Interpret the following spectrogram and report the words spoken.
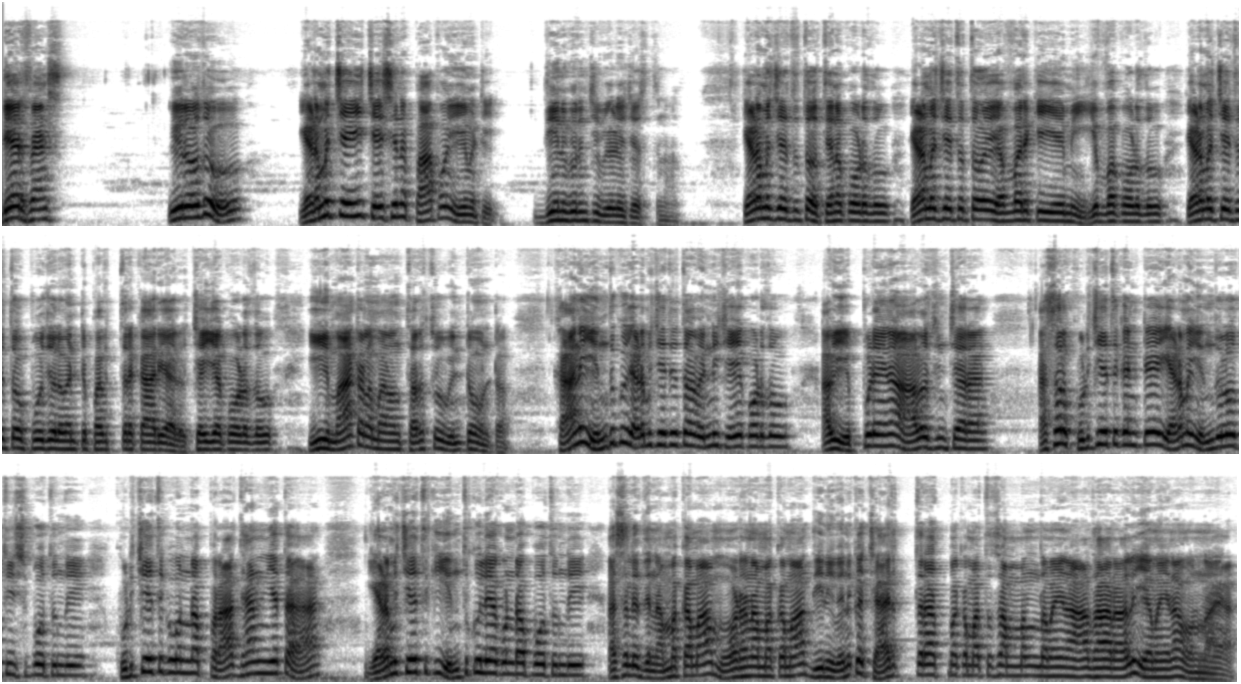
Dear friends ఈరోజు ఎడమ చేయి చేసిన పాపం ఏమిటి? దీని గురించి వీడియో చేస్తున్నాను. ఎడమ చేతితో తినకూడదు ఎడమ చేతితో ఎవ్వరికి ఏమీ ఇవ్వకూడదు ఎడమ చేతితో పూజలు వంటి పవిత్ర కార్యాలు చేయకూడదు ఈ మాటలు మనం తరచూ వింటూ ఉంటాం. కానీ ఎందుకు ఎడమ చేతితో అవన్నీ చేయకూడదు? అవి ఎప్పుడైనా ఆలోచించారా? అసలు కుడి చేతి కంటే ఎడమ ఎందులో తీసిపోతుంది? కుడి చేతికి ఉన్న ప్రాధాన్యత ఎడమ చేతికి ఎందుకు లేకుండా పోతుంది? అసలు ఇది నమ్మకమా? మూఢనమ్మకమా దీని వెనుక చారిత్రాత్మక మత సంబంధమైన ఆధారాలు ఏమైనా ఉన్నాయా?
